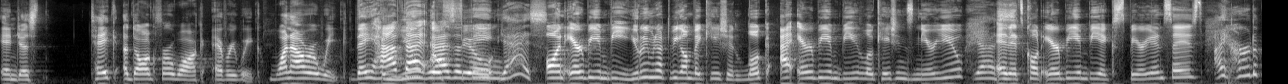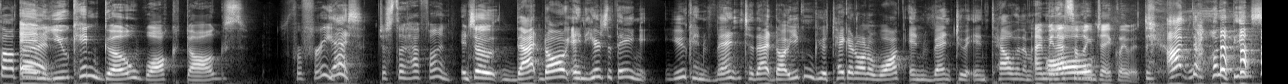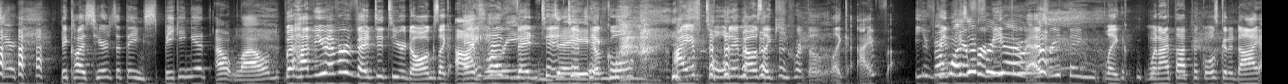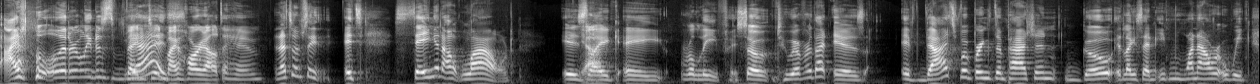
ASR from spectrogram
and just take a dog for a walk every week. One hour a week. They have that as a feel- thing Yes. on Airbnb. You don't even have to be on vacation. Look at Airbnb locations near you. Yes. And it's called Airbnb Experiences. I heard about that. And you can go walk dogs for free. Yes. Just to have fun. And so that dog, and here's the thing, you can vent to that dog. You can take it on a walk and vent to it and tell him. I mean, that's something all- Jake Lee would do. I'm, no, I'm being serious. because here's the thing, speaking it out loud. But have you ever vented to your dogs? Like I have vented to Pickle. I have told him I was like, you were the like I've you've been here for for me you." through everything. Like when I thought Pickle was gonna die, I literally just vented Yes. my heart out to him. And that's what I'm saying. It's saying it out loud is Yeah. like a relief. So to whoever that is, if that's what brings them passion, go. Like I said, even one hour a week.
